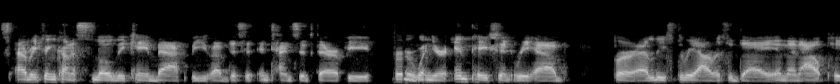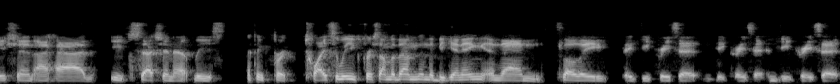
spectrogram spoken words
So everything kind of slowly came back, but you have this intensive therapy for mm-hmm. when you're inpatient rehab for at least three hours a day. And then outpatient, I had each session at least, I think for twice a week for some of them in the beginning. And then slowly they decrease it and decrease it and decrease it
